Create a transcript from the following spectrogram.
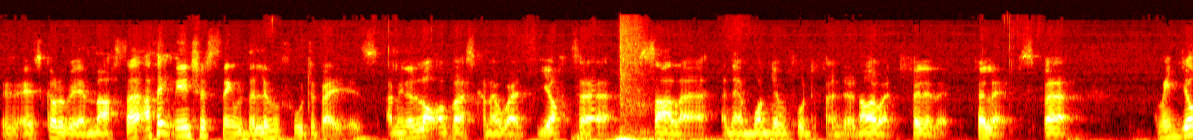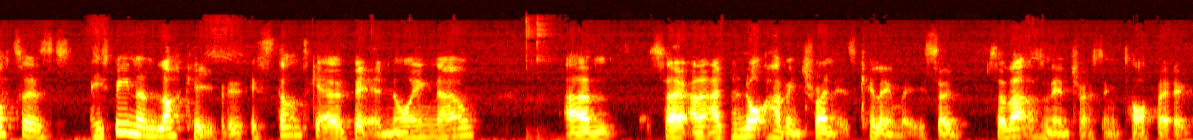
It's got to be a must. I think the interesting thing with the Liverpool debate is, I mean, a lot of us kind of went Jota, Salah, and then one Liverpool defender, and I went Phillips. But I mean, Jota's he's been unlucky, but it's starting to get a bit annoying now. Um, so, and, and not having Trent is killing me. So, so that's an interesting topic.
